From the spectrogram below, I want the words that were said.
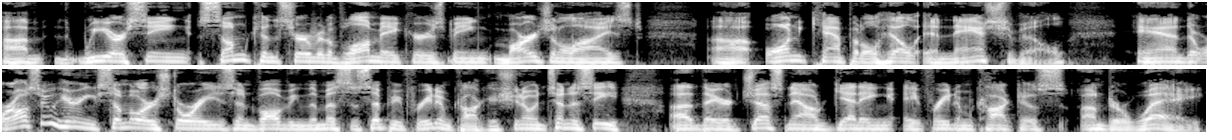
Um, we are seeing some conservative lawmakers being marginalized uh, on Capitol Hill in Nashville. And we're also hearing similar stories involving the Mississippi Freedom Caucus. You know, in Tennessee, uh, they are just now getting a Freedom Caucus underway.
